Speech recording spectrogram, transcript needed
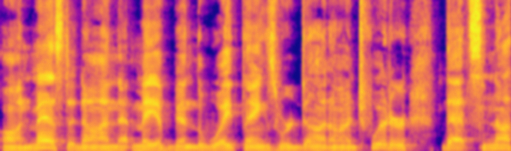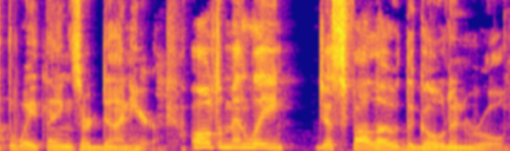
on Mastodon. That may have been the way things were done on Twitter. That's not the way things are done here. Ultimately, just follow the golden rule.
